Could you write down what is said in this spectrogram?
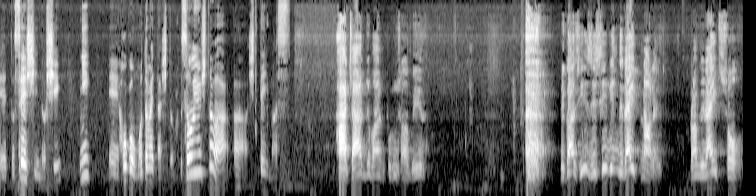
えーと精神の死に、えー保護を求めた人、そういう人はあ知っています。Acharyaman Purusha Veda. because he is receiving the right knowledge from the right source.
